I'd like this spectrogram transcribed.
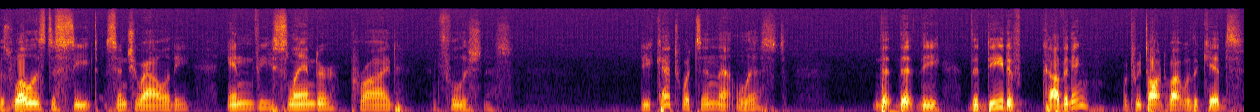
as well as deceit, sensuality, envy, slander, pride, and foolishness. Do you catch what's in that list? That, that the, the deed of coveting, which we talked about with the kids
